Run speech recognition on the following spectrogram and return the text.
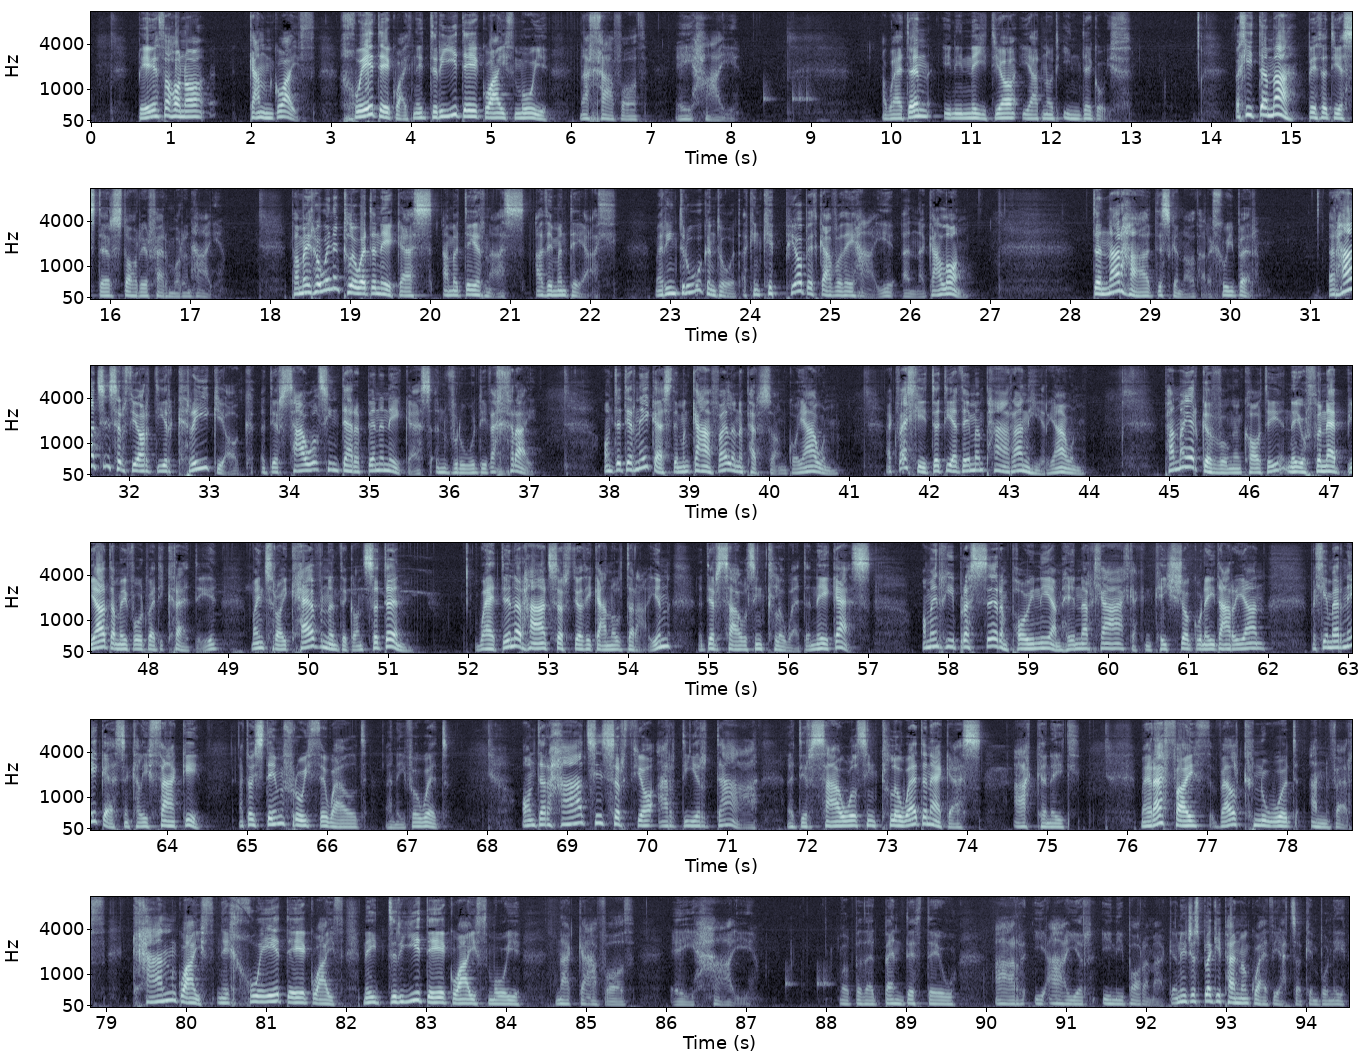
Beth ohono gangwaith, chwe deg gwaith neu dri deg gwaith mwy na chafodd ei hau. A wedyn, i ni'n neidio i adnod 18. Felly dyma beth ydy ystyr stori'r ffermwr yn hau. Pa mae rhywun yn clywed y neges am y deyrnas a ddim yn deall, mae'r un drwg yn dod ac yn cipio beth gafodd ei hau yn y galon. Dyna'r had ddisgynodd ar y llwybr. Yr had sy'n syrthio ar dir creigiog ydy'r sawl sy'n derbyn y neges yn frwd i ddechrau – Ond dydy'r neges ddim yn gafael yn y person go iawn. Ac felly, dydy e ddim yn para'n hir iawn. Pan mae ergyfwng yn codi, neu wrthwynebiad am ei fod wedi credu, mae'n troi cefn yn ddigon sydyn. Wedyn yr had syrthiodd i ganol draen, ydy'r sawl sy'n clywed y neges. Ond mae'n rhy brysur yn poeni am hyn a'r llall ac yn ceisio gwneud arian. Felly mae'r neges yn cael ei thagu, a does dim ffrwyth i weld yn ei fywyd. Ond yr had sy'n syrthio ar dir da ydy'r sawl sy'n clywed y neges ac yn ei... Mae'r effaith fel cnwd anferth, can gwaith neu chwe deg gwaith neu dri deg gwaith mwy na gafodd ei hau. Wel, byddai'r bendith dew ar i air i ni bore yma. Gewn ni jyst blygu pen mewn gweddi eto cyn bod ni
